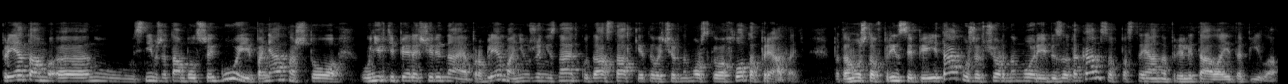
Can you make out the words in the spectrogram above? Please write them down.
при этом, э, ну, с ним же там был Шойгу, и понятно, что у них теперь очередная проблема, они уже не знают, куда остатки этого Черноморского флота прятать. Потому что, в принципе, и так уже в Черном море без атакамцев постоянно прилетало и топило.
